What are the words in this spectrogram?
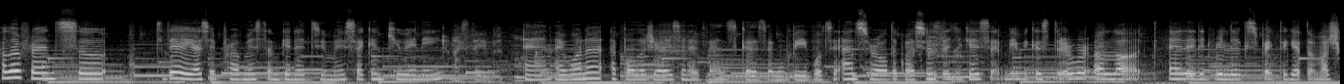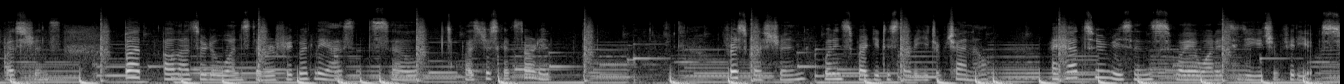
Hello friends, so today as I promised I'm gonna do my second Q&A Can I stay a bit longer? and I wanna apologize in advance because I won't be able to answer all the questions that you guys sent me because there were a lot and I didn't really expect to get that much questions but I'll answer the ones that were frequently asked so let's just get started. First question, what inspired you to start a YouTube channel? I had two reasons why I wanted to do YouTube videos.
